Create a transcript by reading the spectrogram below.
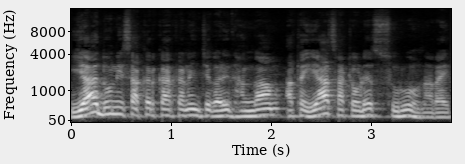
या दोन्ही साखर कारखान्यांचे गळीत हंगाम आता याच आठवड्यात सुरू होणार आहेत.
